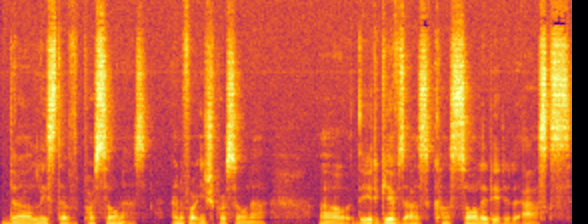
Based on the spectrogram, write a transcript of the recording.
the list of personas. And for each persona, uh, it gives us consolidated asks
